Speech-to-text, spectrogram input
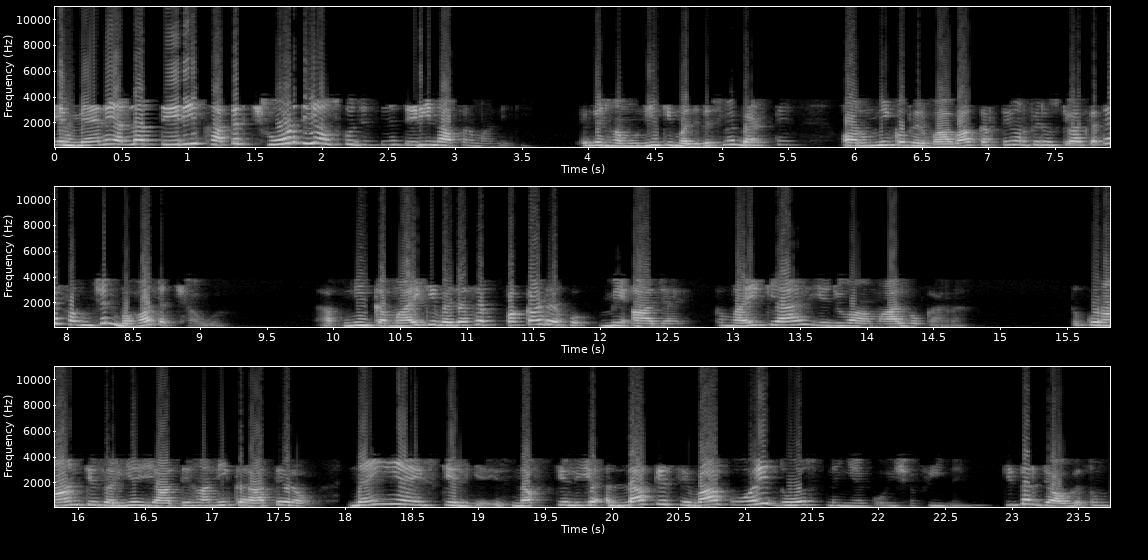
कि मैंने अल्लाह तेरी खातिर छोड़ दिया उसको जिसने तेरी नाफरमानी की। लेकिन हम उन्हीं की मजलिस में बैठते हैं और उन्हीं को फिर वाह वाह करते हैं और फिर उसके बाद कहते हैं फ़ंक्शन बहुत अच्छा हुआ। अपनी कमाई की वजह से पकड़ में आ जाए। कमाई क्या है? ये जो अमाल वो कर रहा है। तो कुरान के ज़रिए याद दहानी कराते रहो। नहीं है इसके लिए, इस नफ्स के लिए। अल्लाह के सिवा कोई दोस्त नहीं है, कोई शफी नहीं। किधर जाओगे तुम?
